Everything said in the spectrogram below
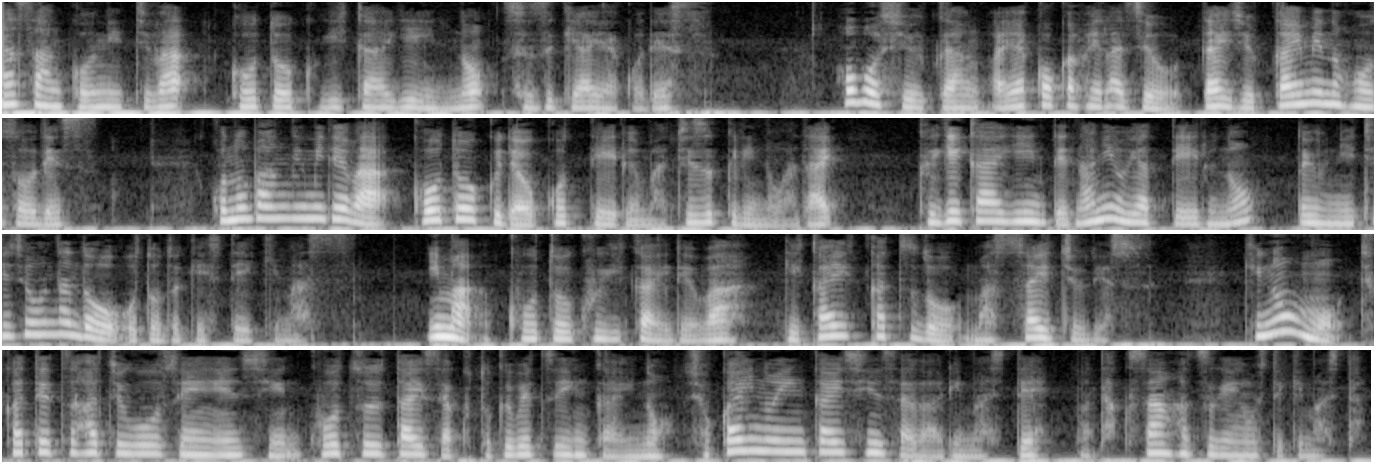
皆さんこんにちは。江東区議会議員の鈴木彩子です。ほぼ週刊彩子カフェラジオ第10回目の放送です。この番組では江東区で起こっているまちづくりの話題区議会議員って何をやっているの？という日常などをお届けしていきます。今江東区議会では議会活動真っ最中です。昨日も地下鉄8号線延伸交通対策特別委員会の初回の委員会審査がありまして、まあ、たくさん発言をしてきました。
